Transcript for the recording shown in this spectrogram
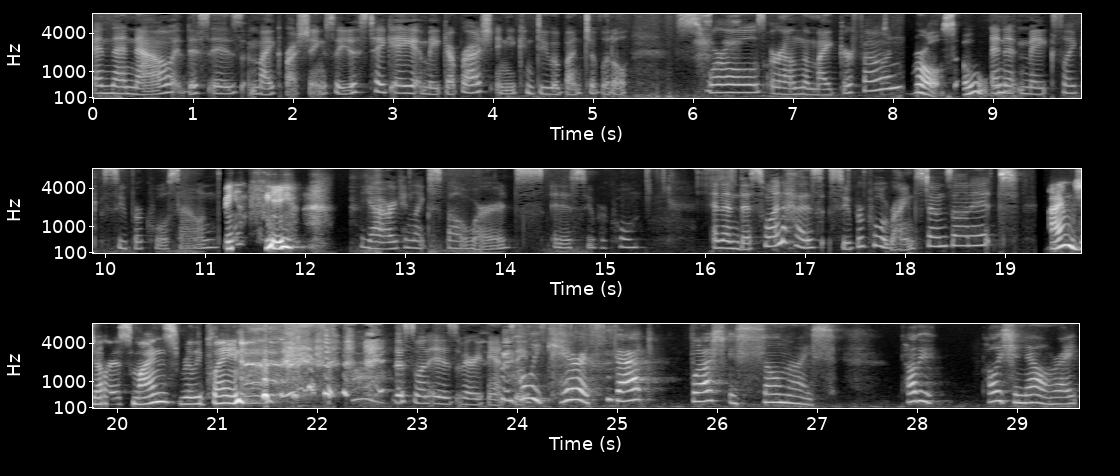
And then now this is mic brushing. So you just take a makeup brush and you can do a bunch of little swirls around the microphone Swirls. Oh. and it makes like super cool sounds. fancy. Yeah, or you can like spell words. It is super cool. And then this one has super cool rhinestones on it. I'm jealous. Mine's really plain. this one is very fancy. Holy carrots. That brush is so nice. Probably, probably Chanel, right?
